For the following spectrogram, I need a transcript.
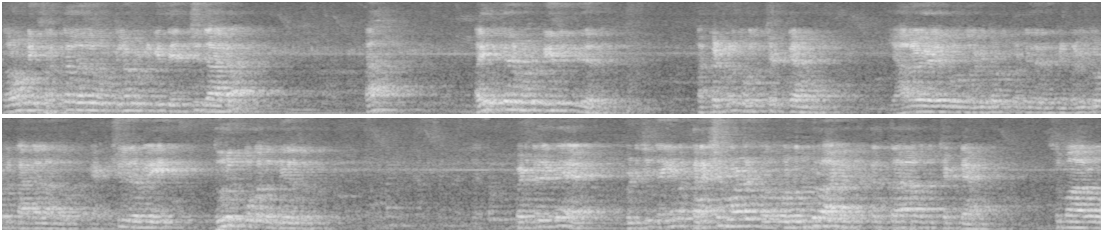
ಸರೌಂಡಿಂಗ್ ಸರ್ಕಲ್ ಅಲ್ಲಿ ಒಂದು ಕಿಲೋಮೀಟರ್ಗಿಂತ ಹೆಚ್ಚು ಜಾಗ? ಐದು ಕಿಲೋಮೀಟರ್ ನೀರು ಇಟ್ಟಿದೆ ಅದು. ಆ ಕಟ್ಟಡದ ಒಂದು ಚೆಕ್ ಡ್ಯಾಮ್ ಯಾರೋ ಹೇಳಿದ್ರು ರವಿ ತೋಟ ಕಟ್ಟಿದ್ದಾರೆ ರವಿ ತೋಟಕ್ಕೆ ಆಗಲ್ಲ ಅದು. ಆಕ್ಚುಲಿ ರವಿ, ದೂರಕ್ಕೆ ಹೋಗೋದು ನೀರು ಬೆಟ್ಟಗಳಿಗೆ ಬಿಡಿಸಿದ್ದಾಗೆ ಕನೆಕ್ಷನ್ ಮಾಡಕ್ಕೆ ಒಂದು- ಅನುಕೂಲ ಆಗಿರ್ತಕ್ಕಂಥ ಒಂದು ಚೆಕ್ ಡ್ಯಾಮ್. ಸುಮಾರು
